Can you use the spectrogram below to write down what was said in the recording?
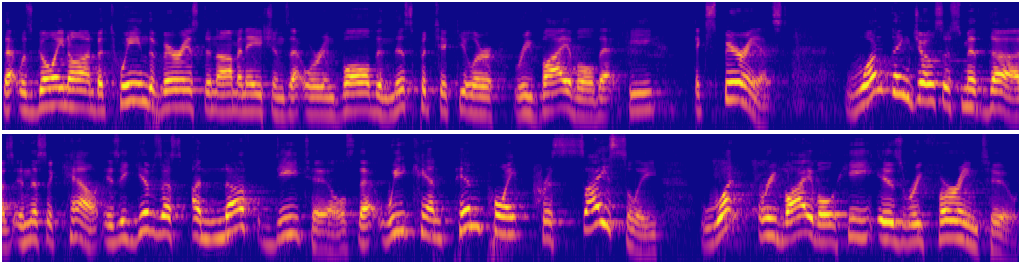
that was going on between the various denominations that were involved in this particular revival that he experienced. One thing Joseph Smith does in this account is he gives us enough details that we can pinpoint precisely what revival he is referring to.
